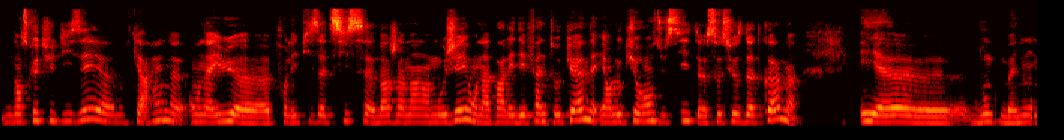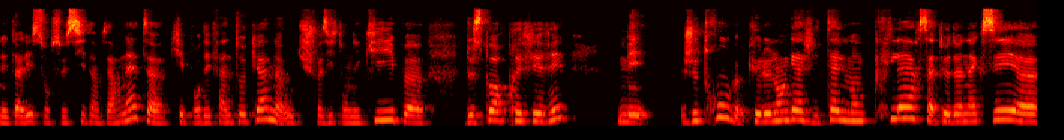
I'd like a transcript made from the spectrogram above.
Dans ce que tu disais, euh, Karen, on a eu euh, pour l'épisode 6 Benjamin Moget, on a parlé des fan tokens et en l'occurrence du site socios.com. Et euh, donc, bah, nous, on est allé sur ce site internet qui est pour des fan tokens où tu choisis ton équipe de sport préférée. Mais je trouve que le langage est tellement clair, ça te donne accès euh,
